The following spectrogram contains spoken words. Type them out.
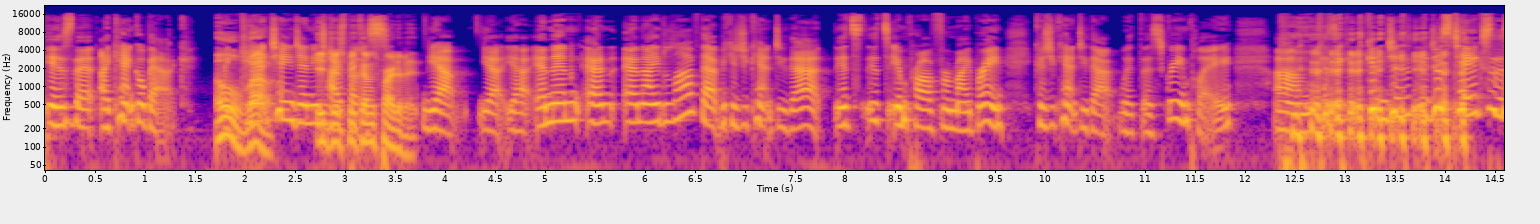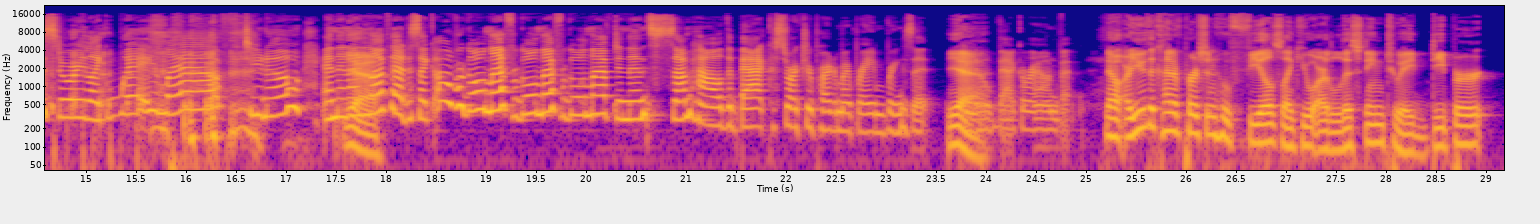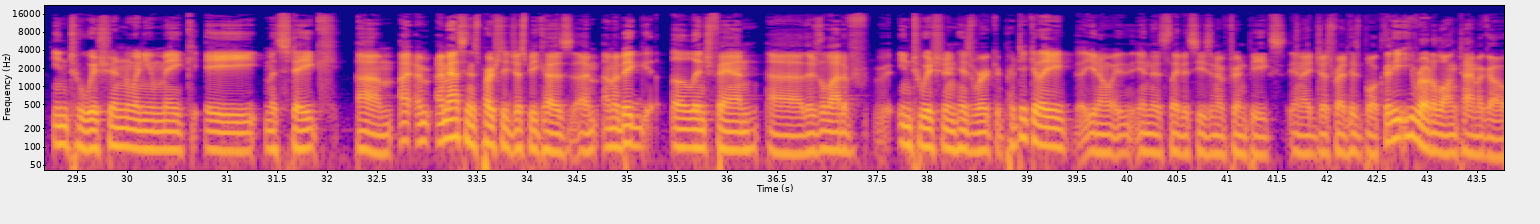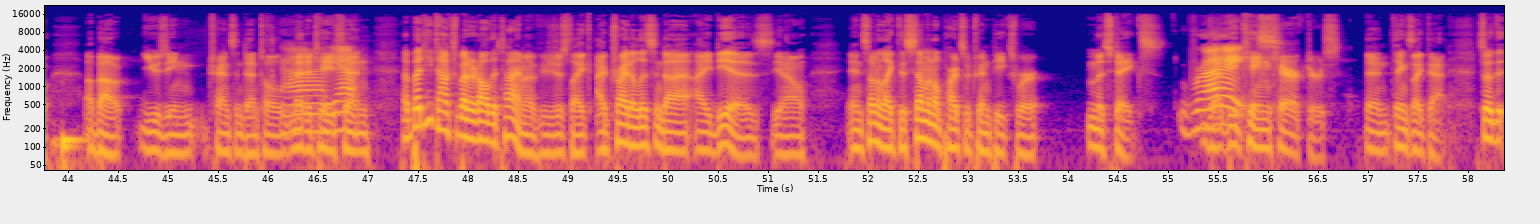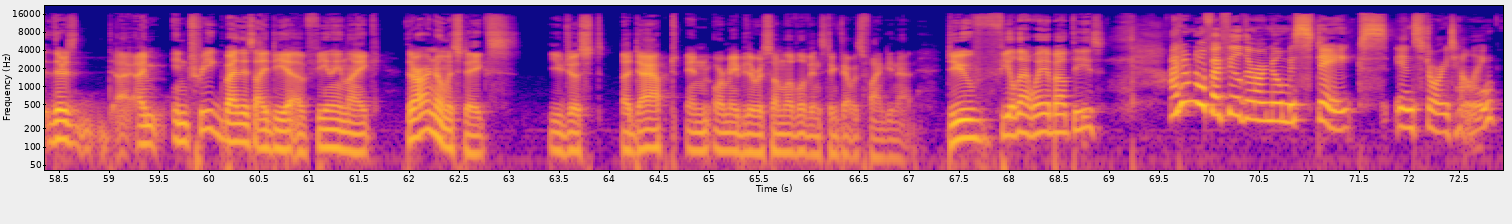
is that I can't go back. Oh, I can't wow. change any. It just becomes part of it. Yeah, yeah, yeah. And then and and I love that because you can't do that. It's it's improv for my brain because you can't do that with a screenplay um, because it can just it just takes the story like way left, you know. And then I love that it's like oh we're going left, we're going left, we're going left, and then somehow the back structure part of my brain brings it Yeah. you know back around. But Now, are you the kind of person who feels like you are listening to a deeper intuition when you make a mistake? Um, I, I'm, I'm asking this partially just because I'm, I'm a big uh, Lynch fan. Uh, there's a lot of intuition in his work, particularly you know in, in this latest season of Twin Peaks. And I just read his book that he, he wrote a long time ago about using transcendental Ah, meditation. Uh, but he talks about it all the time. Of he's just like I try to listen to ideas, you know, and some of like the seminal parts of Twin Peaks were mistakes right. that became characters and things like that. So th- there's, I'm intrigued by this idea of feeling like there are no mistakes. You just adapt, and or maybe there was some level of instinct that was finding that. Do you feel that way about these? I don't know if I feel there are no mistakes in storytelling.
